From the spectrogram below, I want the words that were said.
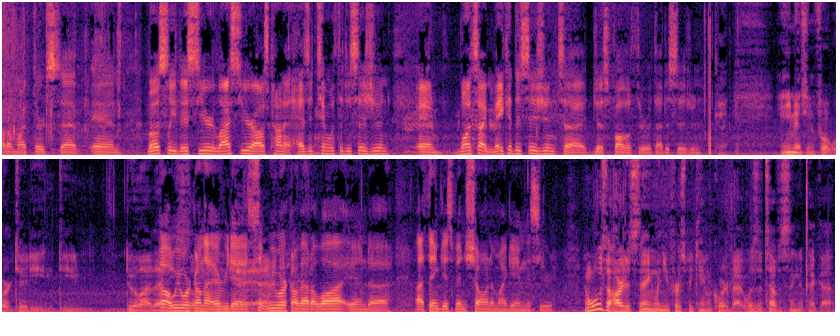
out on my third step, and mostly this year. Last year, I was kind of hesitant with the decision, and once I make a decision, to just follow through with that decision. Okay. You mentioned footwork too. Do you do you do a lot of that? Oh, we work on that every day. So we work on that a lot, and uh, I think it's been showing in my game this year. And what was the hardest thing when you first became a quarterback? What was the toughest thing to pick up?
